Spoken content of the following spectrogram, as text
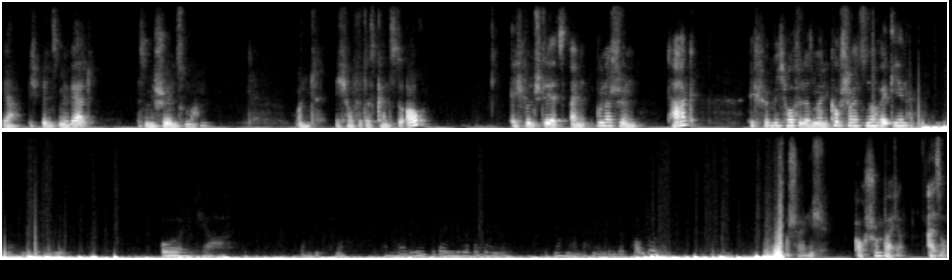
ja, ich bin es mir wert, es mir schön zu machen. Und ich hoffe, das kannst du auch. Ich wünsche dir jetzt einen wunderschönen Tag. Ich für mich hoffe, dass meine Kopfschmerzen noch weggehen. Und ja, dann gibt es noch einmal wieder in dieser Woche und dann machen wir wieder Pause wahrscheinlich auch schon weiter. Also,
